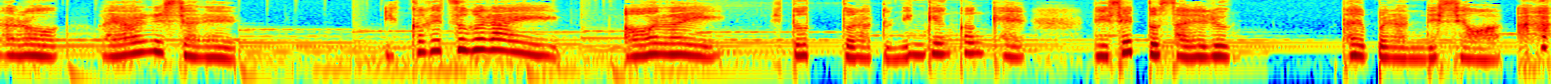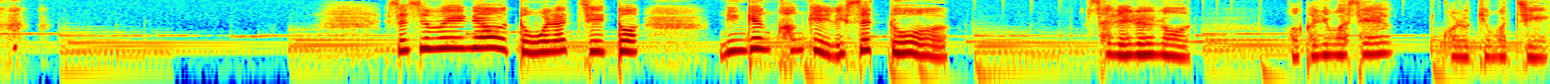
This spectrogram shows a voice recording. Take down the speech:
あの、あれなんですよね。1ヶ月ぐらい会わない人とだと人間関係リセットされるタイプなんですよ。久しぶりに会う友達と人間関係リセットされるのわかりません？この気持ち。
